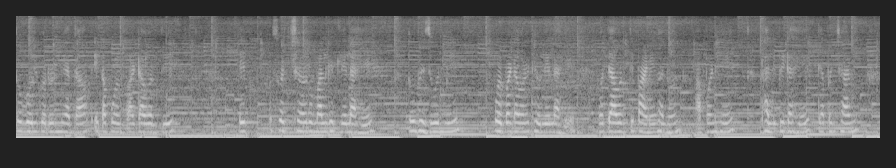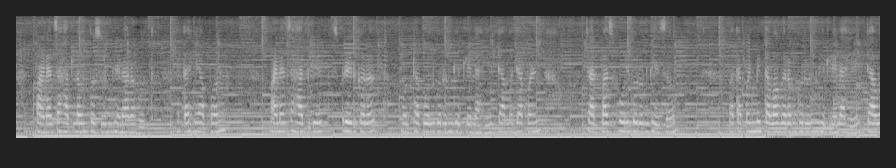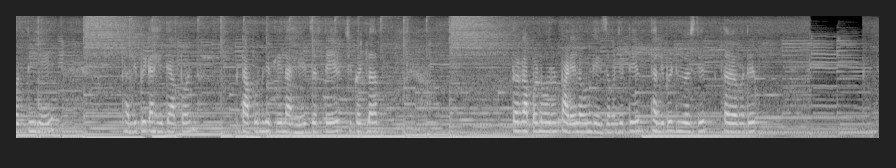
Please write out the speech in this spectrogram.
तो गोल करून मी आता एका पोळपाटावरती एक स्वच्छ रुमाल घेतलेला आहे. तो भिजवून मी पोळपाटावर ठेवलेला आहे. व त्यावरती पाणी घालून आपण हे थालीपीठ आहे ते आपण छान पाण्याचा हात लावून पसरून घेणार आहोत. आता हे आपण पाण्याचा हात घेत स्प्रेड करत मोठा गोल करून घेतलेला आहे. त्यामध्ये आपण चार पाच होल करून घ्यायचं. आता आपण मी तवा गरम करून घेतलेला आहे. त्यावरती हे थालीपीठ आहे ते आपण टाकून घेतलेलं आहे. जर ते चिकटला तर आपण वरून पाणी लावून घ्यायचं. म्हणजे ते थालीपीठ व्यवस्थित तव्यामध्ये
